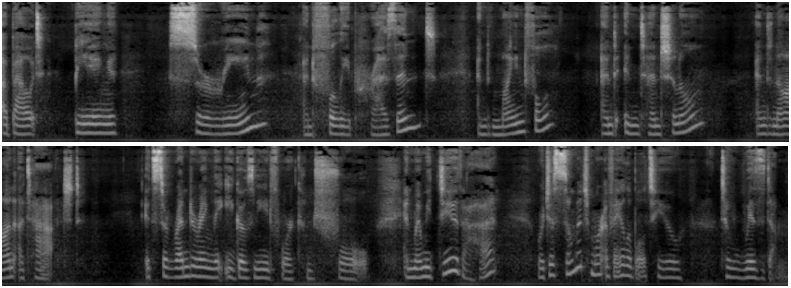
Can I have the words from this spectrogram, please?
about being serene and fully present and mindful and intentional and non attached. It's surrendering the ego's need for control. And when we do that, we're just so much more available to, to wisdom,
